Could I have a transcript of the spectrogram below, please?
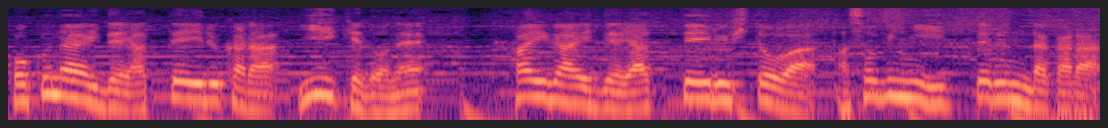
国内でやっているからいいけどね。海外でやっている人は遊びに行ってるんだから。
